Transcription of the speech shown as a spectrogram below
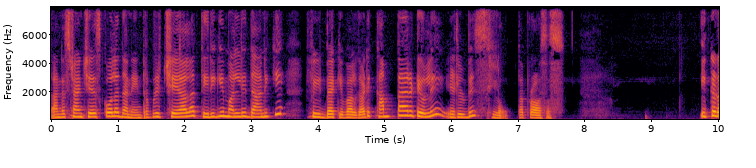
అండర్స్టాండ్ చేసుకోవాలా దాన్ని ఇంటర్ప్రిట్ చేయాలా తిరిగి మళ్ళీ దానికి ఫీడ్బ్యాక్ ఇవ్వాలి. కాబట్టి comparatively it will be slow the process ఇక్కడ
